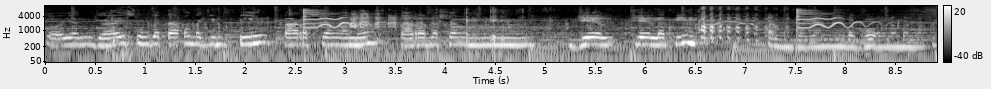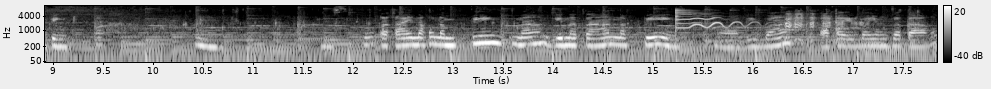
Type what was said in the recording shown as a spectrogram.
So, ayan guys, yung gata ko naging pink, para siyang ano, para na siyang gel, gelatin. ano ba yan, bagong naman na pink. Hmm. Kakain ako ng pink na ginataan na pink. O, diba? Kakaiba yung gata ko.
